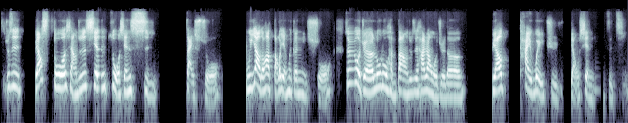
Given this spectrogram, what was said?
子，就是不要多想，就是先做先试再说。不要的话，导演会跟你说。所以我觉得露露很棒，就是她让我觉得不要太畏惧表现自己。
